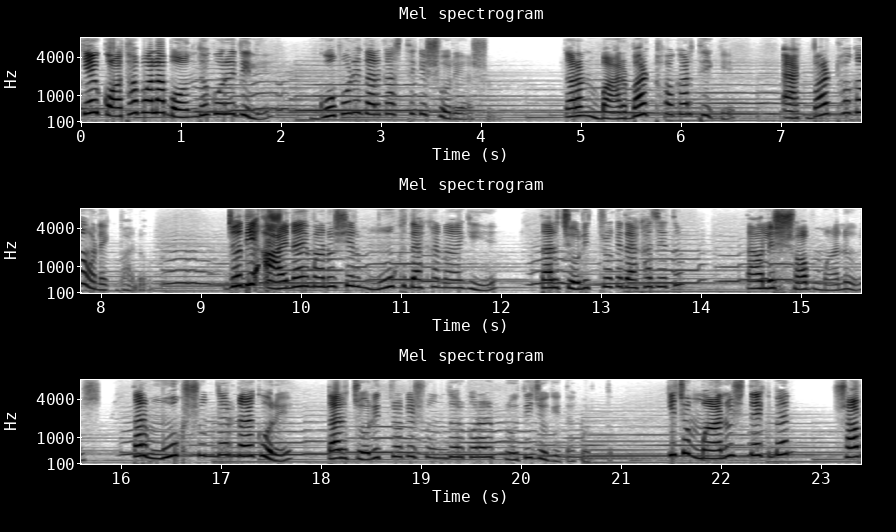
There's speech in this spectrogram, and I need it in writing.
কেউ কথা বলা বন্ধ করে দিলে গোপনে তার কাছ থেকে সরে আসুন কারণ বারবার ঠকার থেকে একবার ঠকা অনেক ভালো। যদি আয়নায় মানুষের মুখ দেখা না গিয়ে তার চরিত্রকে দেখা যেত, তাহলে সব মানুষ তার মুখ সুন্দর না করে তার চরিত্রকে সুন্দর করার প্রতিযোগিতা করত। কিছু মানুষ দেখবেন সব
